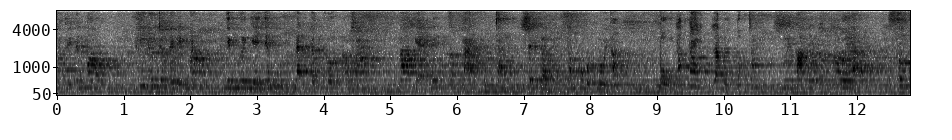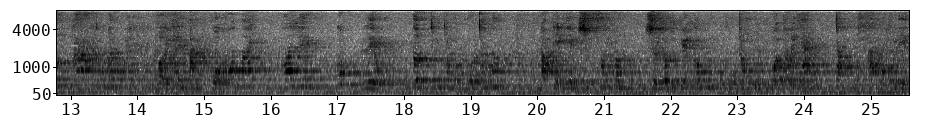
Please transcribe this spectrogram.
và thủy tinh màu. Khi đưa trở về Việt Nam, những người nghệ nhân đã tập vở nó ra và vẽ lên tất cả những bức tranh sinh động trong khu vực nội thất bốn góc này là một bức tranh. Như tạo nên từng thời là xuân hạ thu đông với hình ảnh của hoa mai, hoa liên, cúc, liễu, tượng trưng cho một mùa trong năm nó thể hiện sự xoay vần sự luân chuyển không ngừng của vũ trụ của thời gian trong một góc của ngôi điện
